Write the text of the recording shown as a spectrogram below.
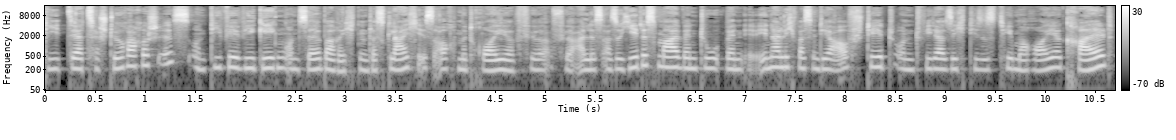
die sehr zerstörerisch ist und die wir wie gegen uns selber richten. Das gleiche ist auch mit Reue für, für alles. Also jedes Mal, wenn du, wenn innerlich was in dir aufsteht und wieder sich dieses Thema Reue krallt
